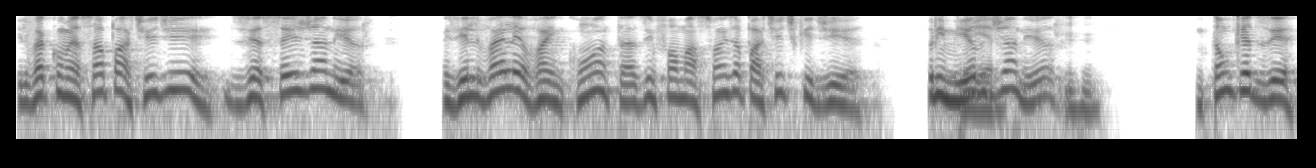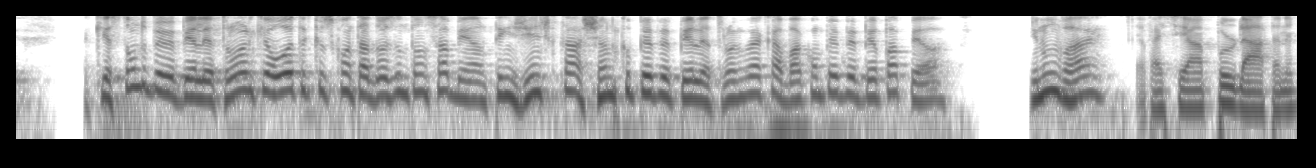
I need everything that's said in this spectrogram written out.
ele vai começar a partir de 16 de janeiro. Mas ele vai levar em conta as informações a partir de que dia? 1 de janeiro. Uhum. Então, quer dizer, a questão do PPP eletrônico é outra que os contadores não estão sabendo. Tem gente que está achando que o PPP eletrônico vai acabar com o PPP papel. E não vai. Vai ser a por data, né?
